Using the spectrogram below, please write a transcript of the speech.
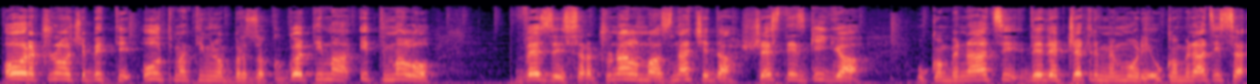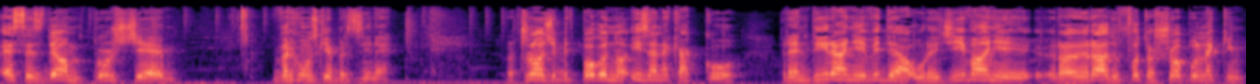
Ovo računalo će biti ultimativno brzo. Kogod ima iti malo veze sa računalima znači da 16 GB u kombinaciji DD4 memorije u kombinaciji sa SSD-om pružit će vrhunske brzine. Računalo će biti pogodno i za nekako rendiranje videa, uređivanje, rad u Photoshopu ili nekim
